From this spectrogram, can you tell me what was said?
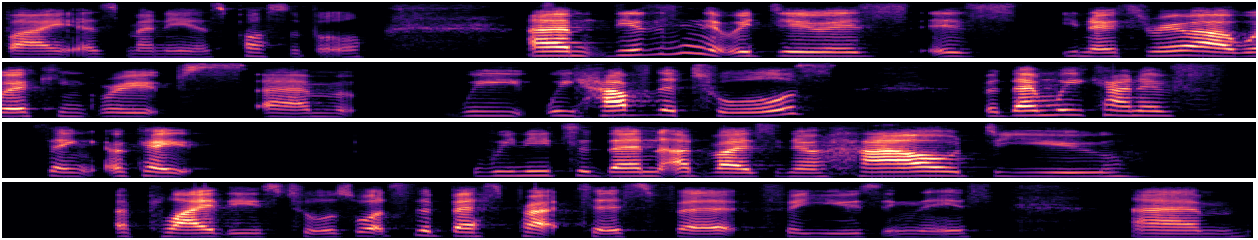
by as many as possible. Um, the other thing that we do is, is you know, through our working groups, um, we we have the tools, but then we kind of think, okay, we need to then advise, you know, how do you apply these tools? What's the best practice for for using these? Um,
